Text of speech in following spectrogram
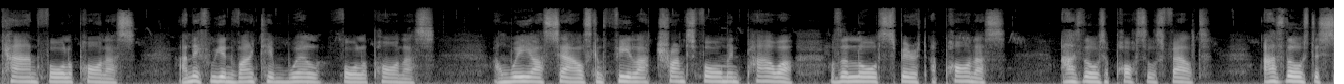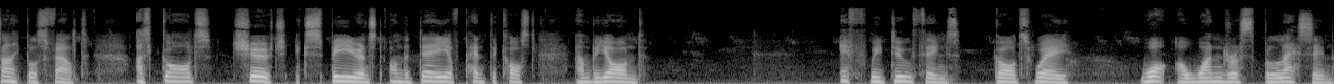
can fall upon us, and if we invite Him, will fall upon us. And we ourselves can feel that transforming power of the Lord's Spirit upon us, as those apostles felt, as those disciples felt, as God's church experienced on the day of Pentecost and beyond. If we do things God's way, what a wondrous blessing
